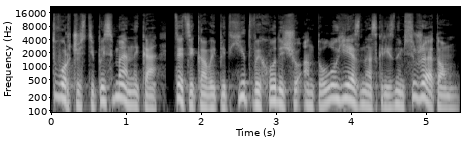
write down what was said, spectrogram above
творчості письменника. Це цікавий підхід. Виходить, що антологія з наскрізним сюжетом.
